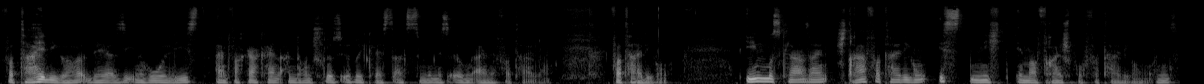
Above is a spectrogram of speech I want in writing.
Verteidiger, der sie in Ruhe liest, einfach gar keinen anderen Schluss übrig lässt als zumindest irgendeine Verteilung, Verteidigung. Ihnen muss klar sein, Strafverteidigung ist nicht immer Freispruchverteidigung. Und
